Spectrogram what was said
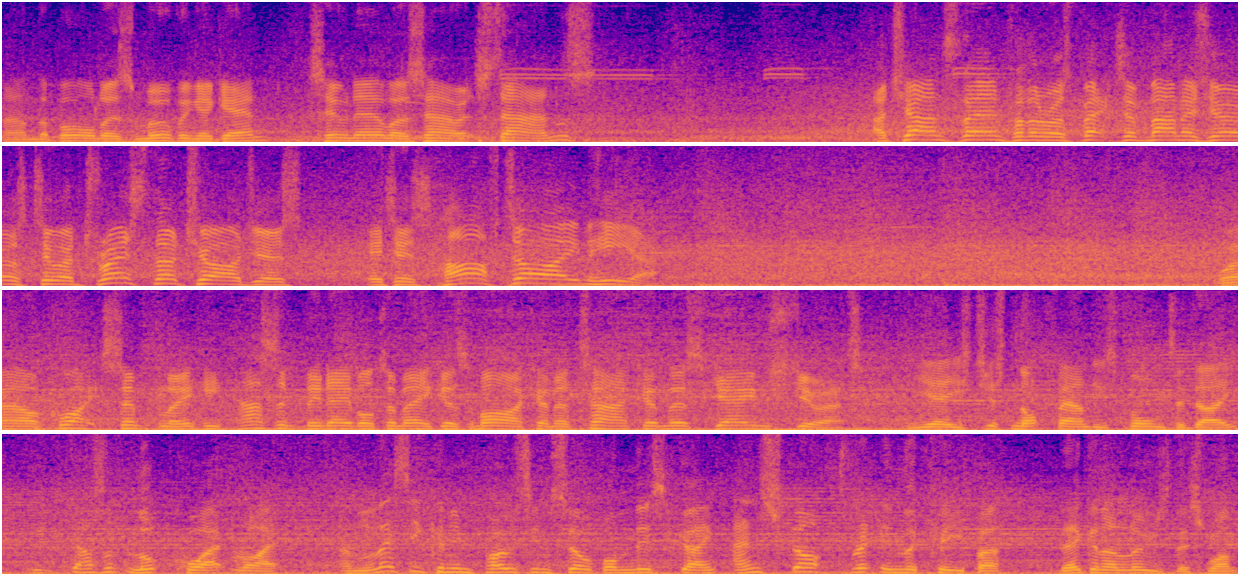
And the ball is moving again. 2-0 is how it stands. A chance then for the respective managers to address their charges. It is half-time here. Well, quite simply, he hasn't been able to make his mark and attack in this game, Stewart. Yeah, he's just not found his form today. He doesn't look quite right. Unless he can impose himself on this game and start threatening the keeper, they're going to lose this one.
